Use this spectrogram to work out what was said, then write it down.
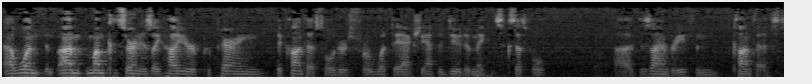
I want I'm, my concern is like how you're preparing the contest holders for what they actually have to do to make a successful uh, design brief and contest.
